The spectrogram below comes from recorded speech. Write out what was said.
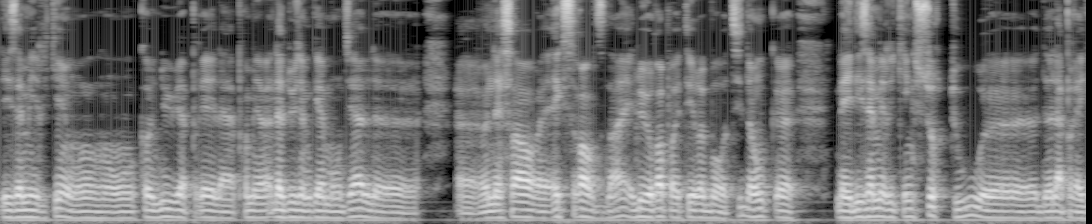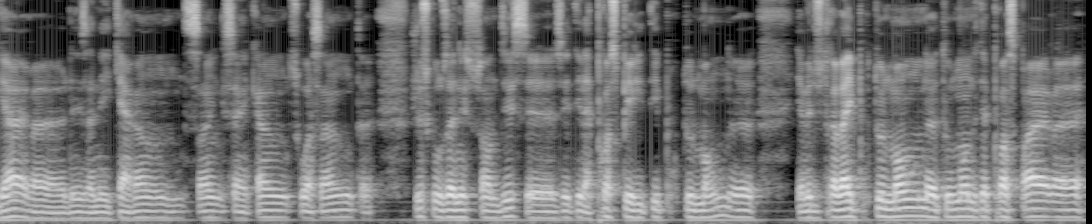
les Américains ont, connu après la première, la deuxième guerre mondiale euh, euh, un essor extraordinaire. L'Europe a été rebâtie, donc euh, mais les Américains surtout de l'après-guerre, les années 45, 50, 60, jusqu'aux années 70, c'était la prospérité pour tout le monde. il y avait du travail pour tout le monde, tout le monde était prospère,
